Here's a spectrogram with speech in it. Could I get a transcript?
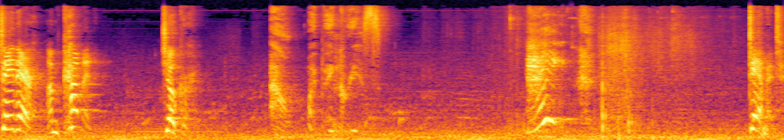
Stay there! I'm coming! Joker! Ow, my pancreas. Hey! Damn it!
